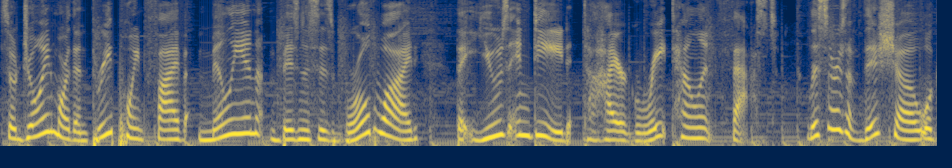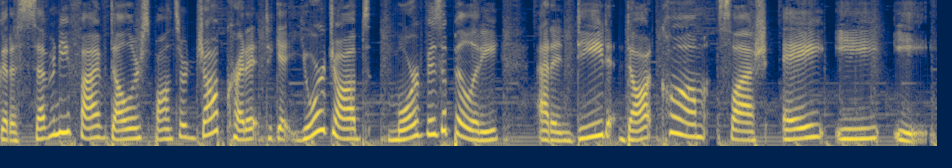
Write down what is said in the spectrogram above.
So join more than 3.5 million businesses worldwide that use Indeed to hire great talent fast. Listeners of this show will get a $75 sponsored job credit to get your jobs more visibility at indeed.com slash AEE.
